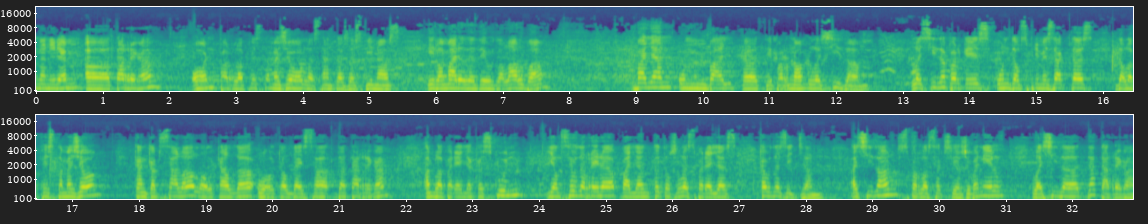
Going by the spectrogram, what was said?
Tàrrega, on per la festa major, les Santes Espines i la Mare de Déu de l'Alba, ballen un ball que té per nom la Xida. La Xida perquè és un dels primers actes de la festa major que encapçala l'alcalde o alcaldessa de Tàrrega amb la parella que escull i al seu darrere ballen totes les parelles que ho desitgen. Així doncs, per la secció juvenil, la Xida de Tàrrega.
